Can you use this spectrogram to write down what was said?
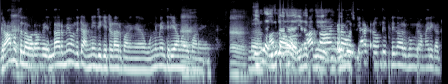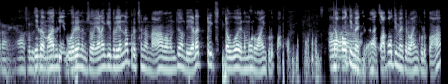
கிராமத்துல வரவங்க எல்லாருமே வந்துட்டு அன்எஜுகேட்டடா இருப்பானுங்க. ஒண்ணுமே தெரியாம இருப்பானுங்க. இல்ல, மாதிரி ஒரே நிமிஷம். எனக்கு இதுல என்ன பிரச்சனைனா அவன் வந்து அந்த எலக்ட்ரிக் ஸ்டவ்வோ என்னமோ ஒண்ணு வாங்கி கொடுப்பான். சப்பாத்தி மேக்கர் சப்பாத்தி மேக்கர் வாங்கி கொடுப்பான்.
